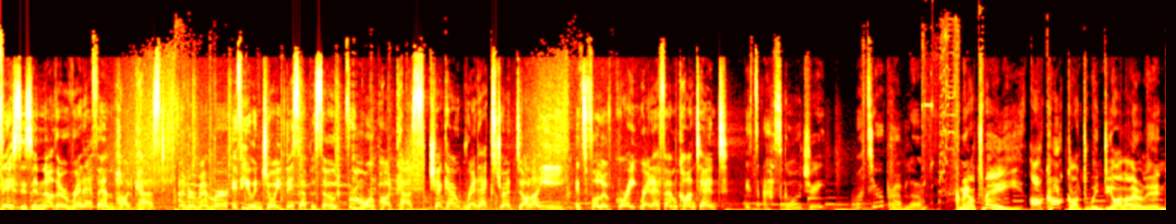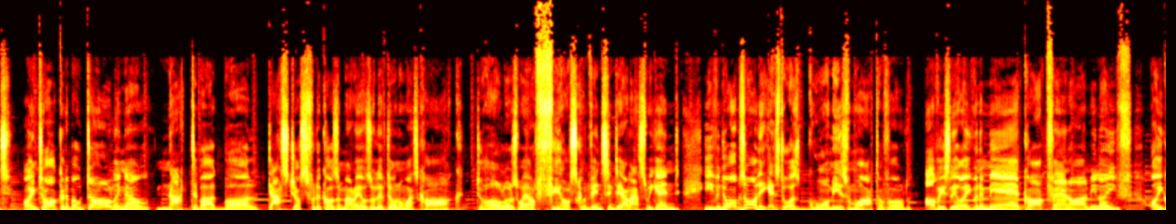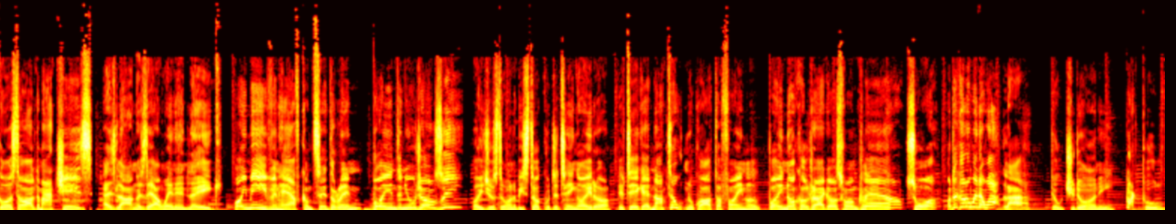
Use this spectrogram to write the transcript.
This is another Red FM podcast. And remember, if you enjoyed this episode, for more podcasts, check out redextra.ie. It's full of great Red FM content. It's Ask Audrey. What's your problem? Come here to me. Our Cork got to win the All Ireland. I'm talking about the hurling now, not the bog ball. That's just for the cousin Marios who live down in West Cork. Hurlers were fierce convincing there last weekend, even though it was only against those gummies from Waterford. Obviously, I've been a mad Cork fan all my life. I goes to all the matches, as long as they're winning, like. I'm even half considering buying the New Jersey. I just don't want to be stuck with the thing either. If they get knocked out in the quarter final by knuckle draggers from Clare. So, are they gonna win a what? Don't you, Donie? Blackpool.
